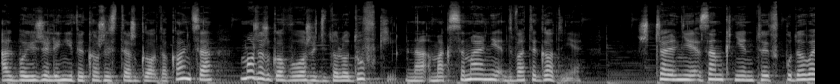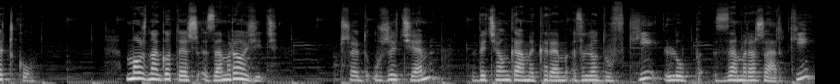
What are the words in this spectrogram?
albo jeżeli nie wykorzystasz go do końca, możesz go włożyć do lodówki na maksymalnie dwa tygodnie, szczelnie zamknięty w pudełeczku. Można go też zamrozić. Przed użyciem wyciągamy krem z lodówki lub z zamrażarki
